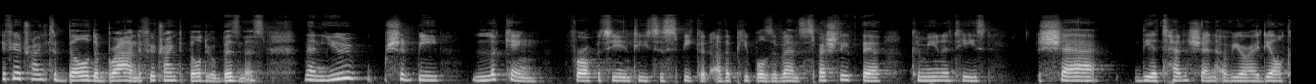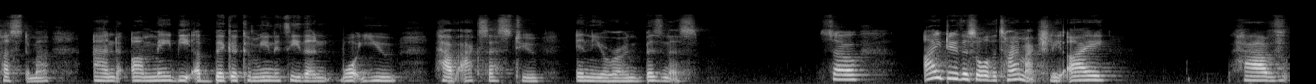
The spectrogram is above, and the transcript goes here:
If you're trying to build a brand, if you're trying to build your business, then you should be looking for opportunities to speak at other people's events, especially if their communities share the attention of your ideal customer and are maybe a bigger community than what you have access to in your own business. So I do this all the time actually. I have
